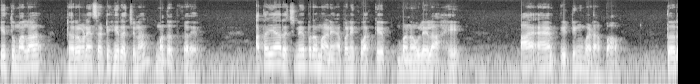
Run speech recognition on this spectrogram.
हे तुम्हाला ठरवण्यासाठी ही रचना मदत करेल. आता या रचनेप्रमाणे आपण एक वाक्य बनवलेलं आहे. आय ॲम इटिंग वडापाव तर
